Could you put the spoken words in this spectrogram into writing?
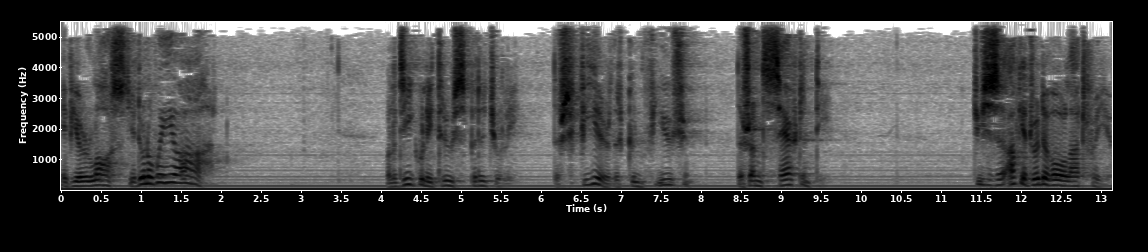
if you're lost. You don't know where you are. Well, it's equally true spiritually. There's fear, there's confusion, there's uncertainty. Jesus says, I'll get rid of all that for you.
